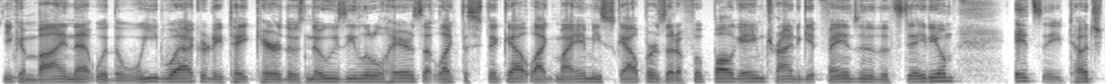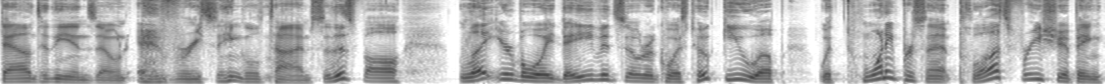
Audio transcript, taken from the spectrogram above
You combine that with the weed whacker to take care of those nosy little hairs that like to stick out like Miami scalpers at a football game trying to get fans into the stadium. It's a touchdown to the end zone every single time. So this fall, let your boy David Soderquist hook you up with 20% plus free shipping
